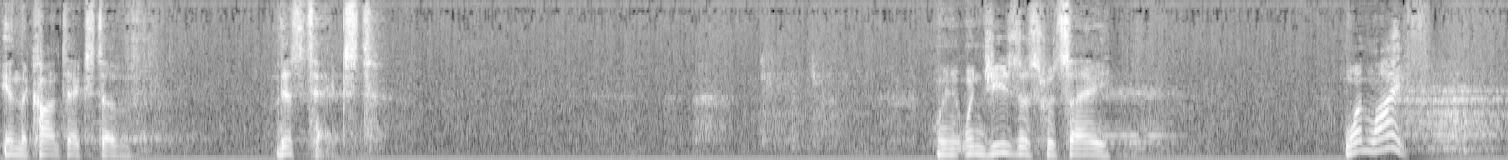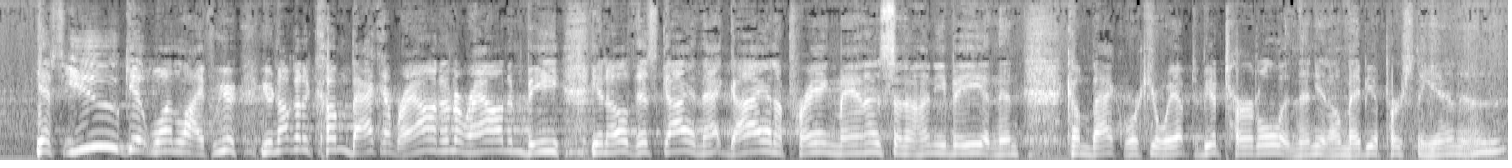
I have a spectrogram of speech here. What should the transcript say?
in the context of this text. When, when Jesus would say, One life. Yes, you get one life. You're, you're not going to come back around and around and be, you know, this guy and that guy and a praying mantis and a honeybee and then come back, work your way up to be a turtle and then, you know, maybe a person again.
